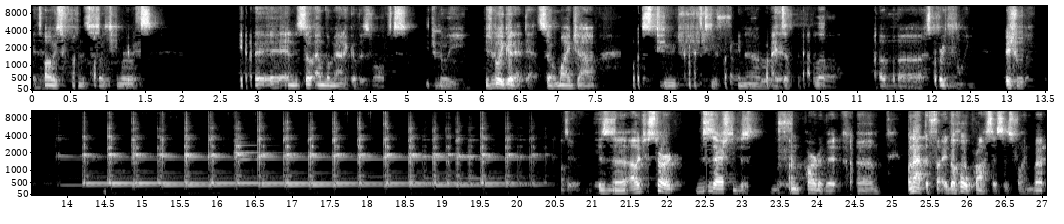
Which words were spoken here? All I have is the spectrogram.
it's always fun. It's always humorous, yeah, and it's so emblematic of his voice. He's really he's really good at that. So my job was to try to see if I can uh, rise up that level of uh, storytelling visually. Is uh, I'll just start. This is actually just the fun part of it. Um, well, not the fun, the whole process is fun, but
